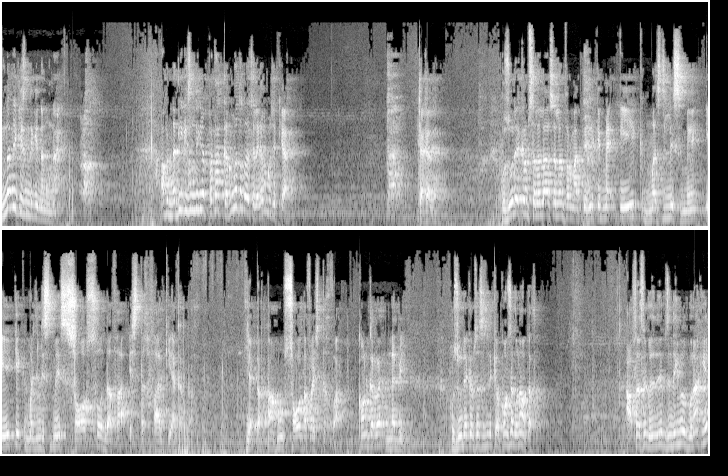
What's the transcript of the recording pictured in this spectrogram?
नबी की जिंदगी नमूना है अब नबी की जिंदगी में पता करूंगा तो पता चलेगा ना मुझे क्या है हुजूर अकरम सल्लल्लाहु अलैहि वसल्लम फरमाते हैं कि मैं एक मजलिस में, एक एक मजलिस में सौ सौ दफ़ा इस्तगफार किया करता हूँ। किया करता हूँ सौ दफ़ा इस्तगफार। कौन कर रहा है? नबी। हुजूर अकरम कौन सा गुनाह होता था? आप ज़िंदगी में गुनाह किया?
